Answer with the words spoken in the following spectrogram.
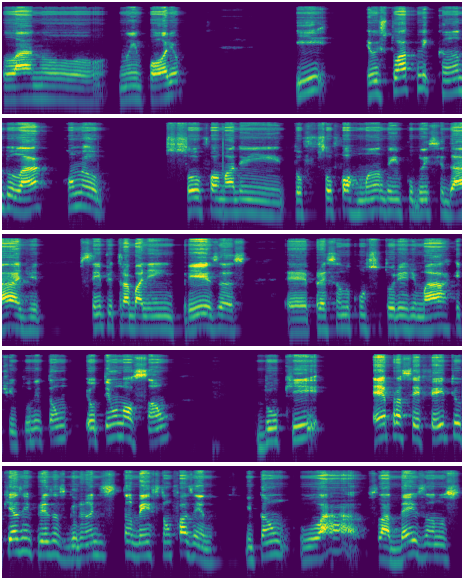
lá no, no Empório e eu estou aplicando lá, como eu sou formado em, tô, sou formando em publicidade, sempre trabalhei em empresas, é, prestando consultoria de marketing, tudo, então eu tenho noção do que é para ser feito e o que as empresas grandes também estão fazendo. Então, lá, sei lá, 10 anos,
